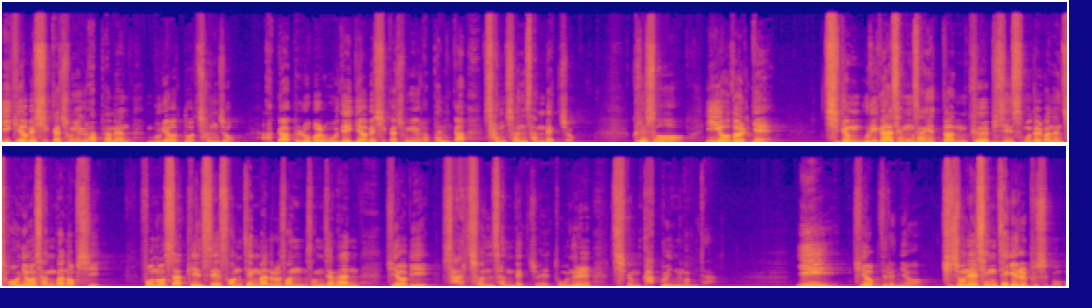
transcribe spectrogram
이 기업의 시가총액을 합하면 무려 또 천조. 아까 글로벌 5대 기업의 시가총액을 합하니까 3,300조. 그래서 이 8개 지금 우리가 상상했던 그 비즈니스 모델과는 전혀 상관없이 포노사피엔스의 선택만으로 선, 성장한 기업이 4,300조의 돈을 지금 갖고 있는 겁니다. 이 기업들은요, 기존의 생태계를 부수고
